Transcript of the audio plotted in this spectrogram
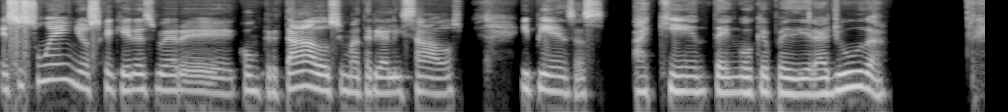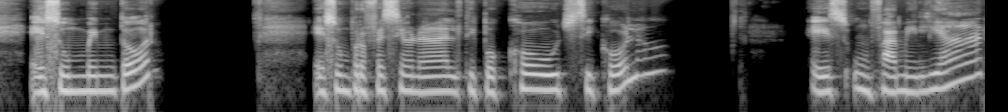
esos sueños que quieres ver eh, concretados y materializados. Y piensas, ¿a quién tengo que pedir ayuda? ¿Es un mentor? ¿Es un profesional tipo coach, psicólogo? ¿Es un familiar?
